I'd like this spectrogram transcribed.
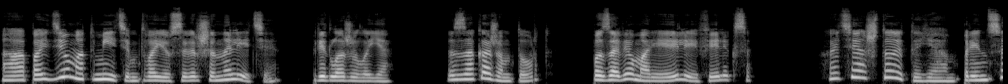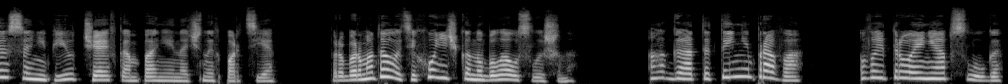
«А пойдем отметим твое совершеннолетие», — предложила я. Закажем торт, позовем Ариэля и Феликса. Хотя что это я, принцессы не пьют чай в компании ночных портье. Пробормотала тихонечко, но была услышана. «Агата, ты не права. Вы трое не обслуга.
